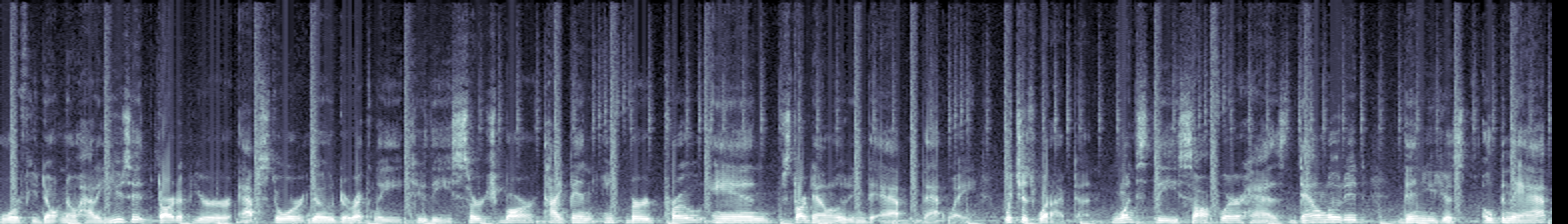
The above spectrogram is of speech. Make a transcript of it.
or if you don't know how to use it, start up your app store, go directly to the search bar, type in Inkbird Pro, and start downloading the app that way, which is what I've done. Once the software has downloaded, then you just open the app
